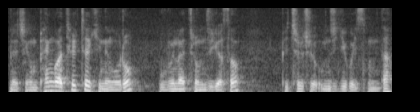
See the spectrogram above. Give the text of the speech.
네, 지금 펜과 틸트 기능으로 무빙 라이트를 움직여서 빛을 주, 움직이고 있습니다.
